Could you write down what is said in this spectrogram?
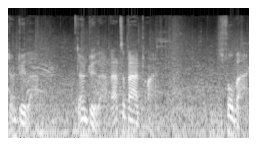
Don't do that. Don't do that. That's a bad plan. Just fall back.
